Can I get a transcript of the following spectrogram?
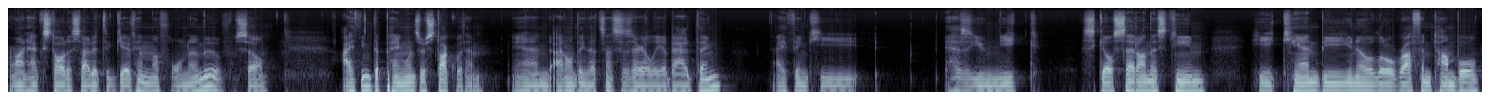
Ron Hextall decided to give him a full no move. So I think the Penguins are stuck with him, and I don't think that's necessarily a bad thing. I think he has a unique skill set on this team. He can be, you know, a little rough and tumble,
